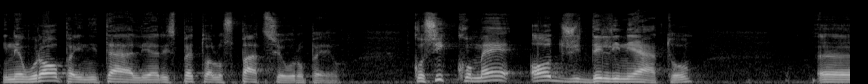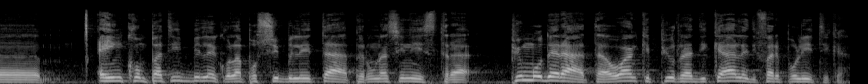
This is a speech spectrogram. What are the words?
in Europa e in Italia rispetto allo spazio europeo. Così com'è oggi delineato, eh, è incompatibile con la possibilità per una sinistra più moderata o anche più radicale di fare politica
